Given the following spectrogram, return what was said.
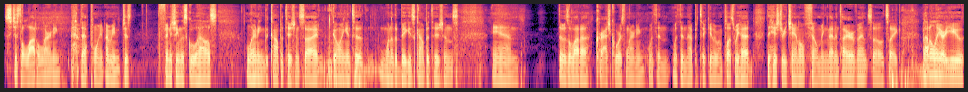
it's just a lot of learning at that point. I mean, just finishing the schoolhouse, learning the competition side, going into one of the biggest competitions, and there was a lot of crash course learning within within that particular one. Plus, we had the History Channel filming that entire event, so it's like not only are you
